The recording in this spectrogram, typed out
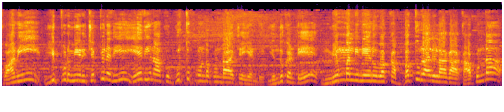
స్వామి ఇప్పుడు మీరు చెప్పినది ఏది నాకు గుర్తుకు ఉండకుండా చేయండి. ఎందుకంటే మిమ్మల్ని నేను ఒక భక్తురాలిలాగా కాకుండా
